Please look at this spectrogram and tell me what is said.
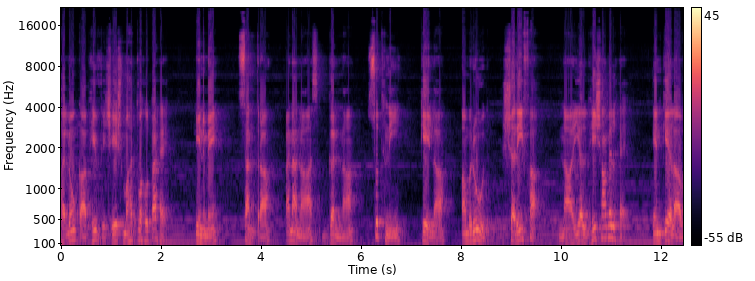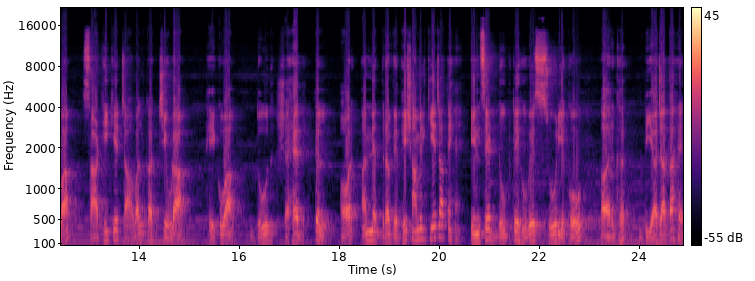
फलों का भी विशेष महत्व होता है। इनमें संतरा, अनानास, गन्ना, सुथनी, केला, अमरूद, शरीफा, नारियल भी शामिल है। इनके अलावा साठी के चावल का चिवड़ा ठेकुआ दूध, शहद, तिल और अन्य द्रव्य भी शामिल किए जाते हैं। इनसे डूबते हुए सूर्य को अर्घ दिया जाता है।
